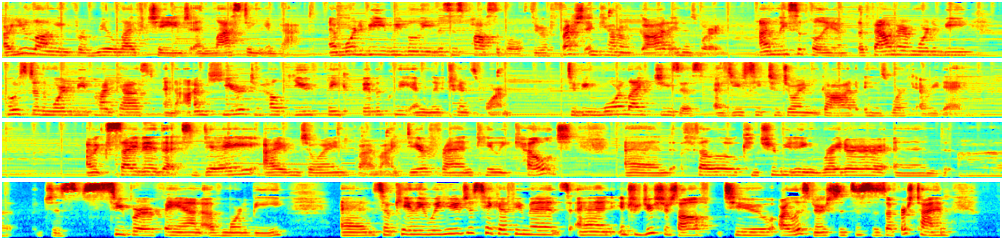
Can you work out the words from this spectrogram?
Are you longing for real life change and lasting impact? And more to be, we believe this is possible through a fresh encounter with God and His Word. I'm Lisa Pulliam, the founder of More to Be, host of the More to Be podcast, and I'm here to help you think biblically and live transformed, to be more like Jesus as you seek to join God in His work every day. I'm excited that today I am joined by my dear friend Kaylee Kelch and fellow contributing writer and just super fan of More to Be. And so, Kaylee, would you just take a few minutes and introduce yourself to our listeners since this is the first time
